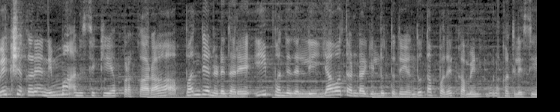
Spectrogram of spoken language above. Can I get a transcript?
ವೀಕ್ಷಕರೇ, ನಿಮ್ಮ ಅನಿಸಿಕೆಯ ಪ್ರಕಾರ ಪಂದ್ಯ ನಡೆದರೆ ಈ ಪಂದ್ಯದಲ್ಲಿ ಯಾವ ತಂಡ ಗೆಲ್ಲುತ್ತದೆ ಎಂದು ತಪ್ಪದೆ ಕಮೆಂಟ್ ಮೂಲಕ ತಿಳಿಸಿ.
